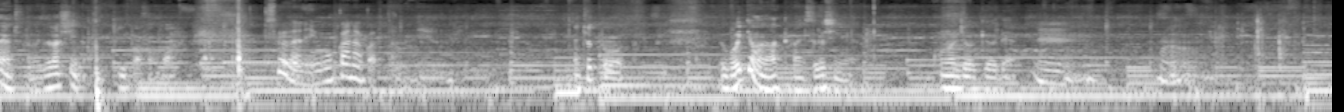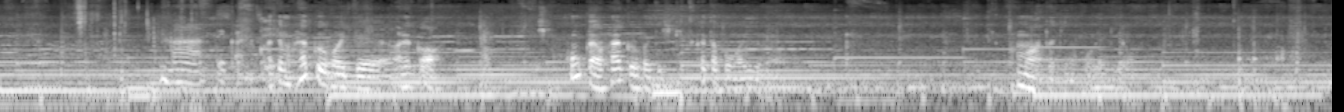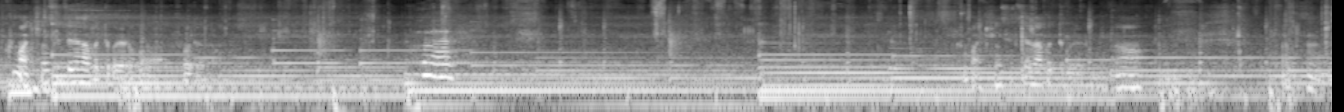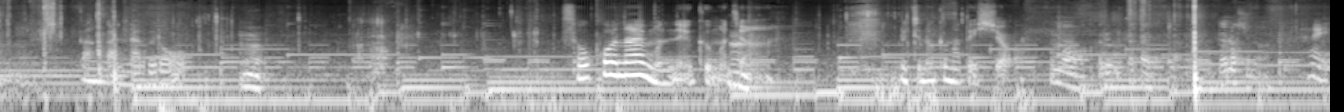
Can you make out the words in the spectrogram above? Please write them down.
はちょっと珍しいなキーパーさんがそうだね動かなかったのね。ちょっと動いてもなって感じするしね。この状況で。うん。まあまあって感じ。あでも早く動いてあれか。今回は早く動いて引きつけた方がいいよね。クマたちの攻撃を。クマは近接で殴ってくれるからうわで殴ってくれるもんなガンガン殴ろう。んうん。う走行ないもんねクマちゃん、うちのクマと一緒。クマは火力高いからよろしいな。はい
